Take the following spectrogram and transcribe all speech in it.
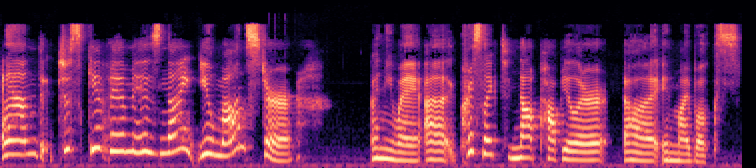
and just give him his night, you monster. Anyway, uh, Chris Licht, not popular uh, in my books.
